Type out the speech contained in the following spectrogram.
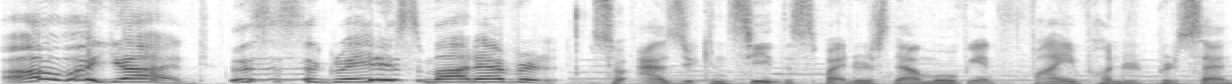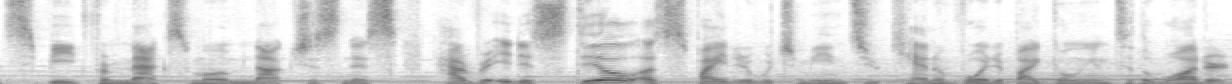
Oh my god! This is the greatest mod ever! So as you can see, the spider is now moving at 500% speed for maximum obnoxiousness. However, it is still a spider, which means you can't avoid it by going into the water.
